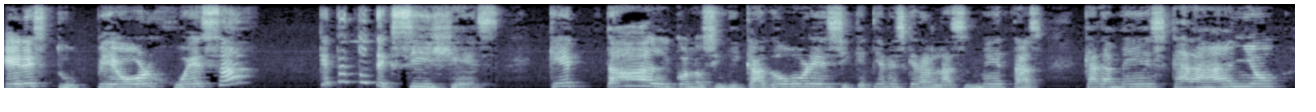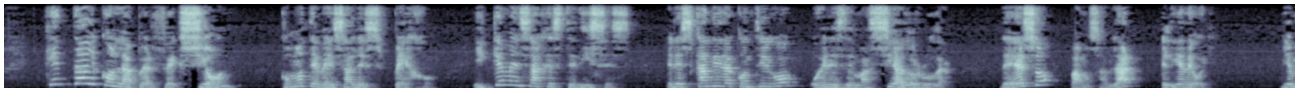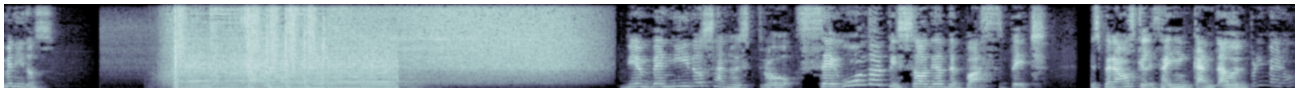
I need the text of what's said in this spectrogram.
¿Eres tu peor jueza? ¿Qué tanto te exiges? ¿Qué tal con los indicadores y que tienes que dar las metas cada mes, cada año? ¿Qué tal con la perfección? ¿Cómo te ves al espejo? ¿Y qué mensajes te dices? ¿Eres cándida contigo o eres demasiado ruda? De eso vamos a hablar el día de hoy. Bienvenidos. Bienvenidos a nuestro segundo episodio de Buzz Pitch. Esperamos que les haya encantado el primero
